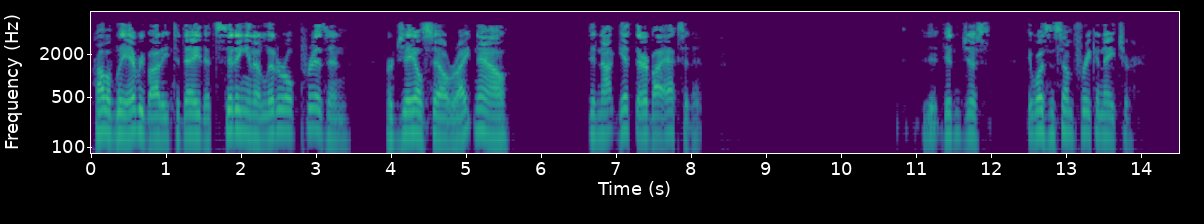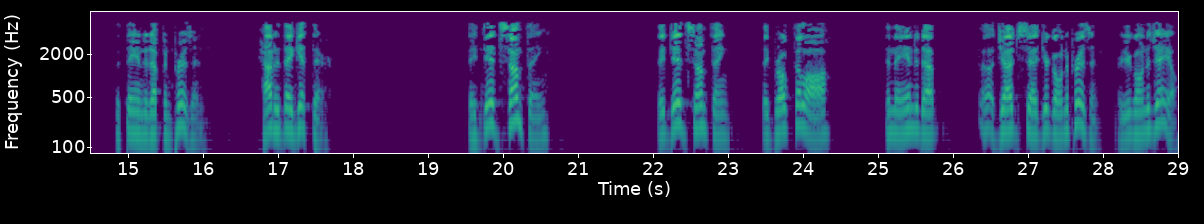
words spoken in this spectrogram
probably everybody today that's sitting in a literal prison or jail cell right now, did not get there by accident. It didn't just, it wasn't some freak of nature that they ended up in prison. How did they get there? They did something. They did something. They broke the law, and they ended up a judge said, You're going to prison or you're going to jail.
